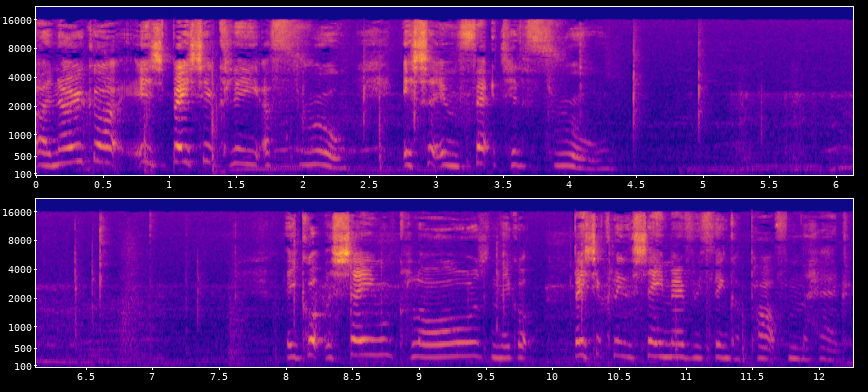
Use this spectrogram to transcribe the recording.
Ogre is basically a thrall. It's an infected thrall. They got the same claws and they got basically the same everything apart from the head.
